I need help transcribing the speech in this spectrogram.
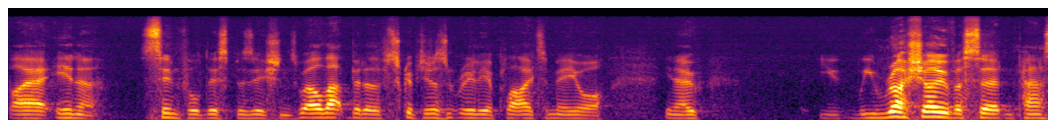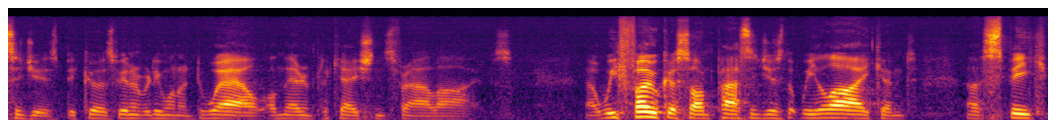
by our inner sinful dispositions. Well, that bit of scripture doesn't really apply to me, or, you know, you, we rush over certain passages because we don't really want to dwell on their implications for our lives. Uh, we focus on passages that we like and uh, speak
